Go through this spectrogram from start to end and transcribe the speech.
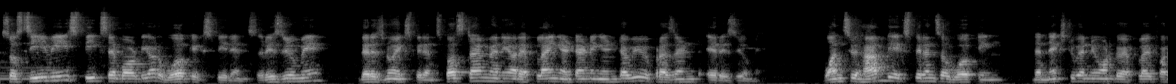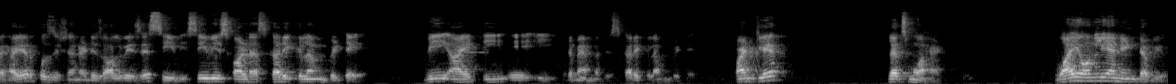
So cv speaks about your work experience. Resume there is no experience. First time when you are applying attending interview you present a resume once you have the experience of working the next when you want to apply for a higher position it is always a cv cv is called as curriculum vitae. V-i-t-a-e remember this curriculum vitae. Point clear? Let's move ahead. Why only an interview?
